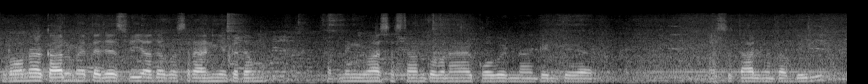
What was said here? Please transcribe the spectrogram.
कोरोना काल में तेजस्वी यादव का सराहनीय कदम, अपने निवास स्थान को बनाया कोविड नाइन्टीन केयर अस्पताल मतलब में तब्दील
